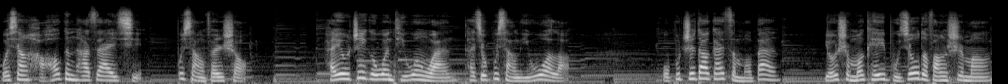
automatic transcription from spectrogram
我想好好跟他在一起。不想分手，还有这个问题问完，他就不想理我了。我不知道该怎么办，有什么可以补救的方式吗？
